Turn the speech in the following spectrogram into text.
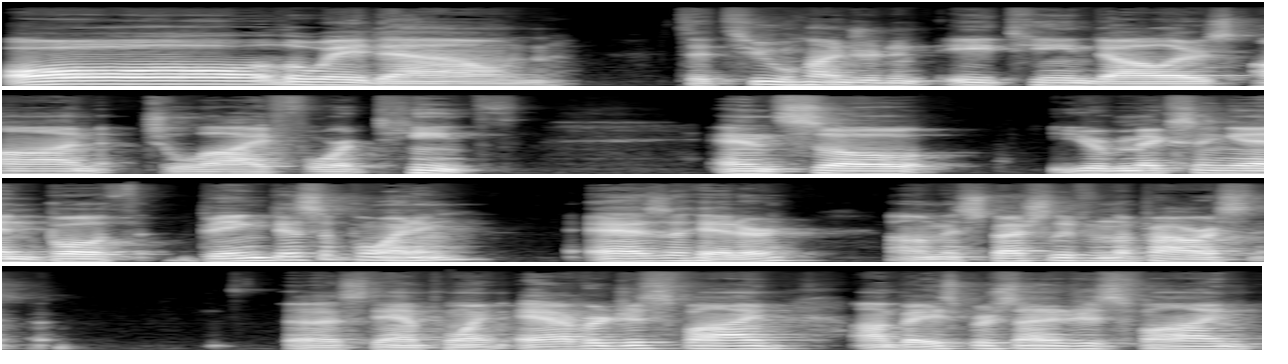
all the way down to $218 on July 14th. And so you're mixing in both being disappointing as a hitter, um, especially from the power uh, standpoint. Average is fine, on base percentage is fine.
